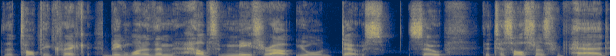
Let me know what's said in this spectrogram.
the TopiClick being one of them, helps meter out your dose. So the testosterone is prepared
